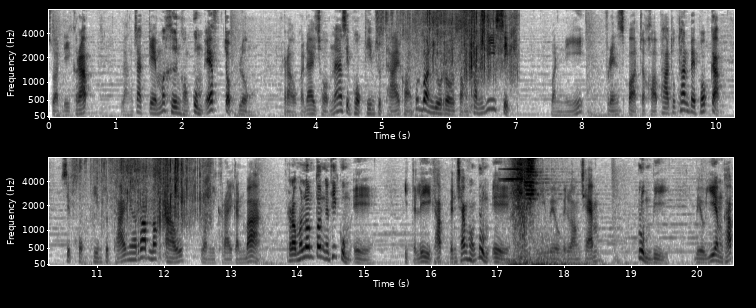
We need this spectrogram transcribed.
สวัสดีครับ หลังจากเกมเมื่อคืนของกลุ่ม F จบลง เราก็ได้ชมหน้า 16 ทีมสุดท้ายของฟุตบอลยูโร 2020 วันนี้เฟรน d สปอร์ตจะขอพาทุกท่านไปพบกับ 16 ทีมสุดท้ายในรอบน็อกเอาท์ว่ามีใครกันบ้าง เรามาเริ่มต้นกันที่กลุ่ม A อิตาลีครับเป็นแชมป์ของกลุ่ม A มีเวลเป็นรองแชมป์กลุ่ม B เบลเยียมครับ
